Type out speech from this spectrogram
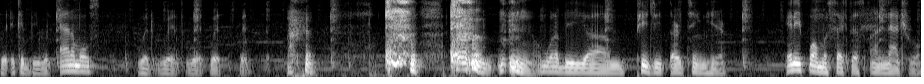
with it could be with animals, with with with with with. I'm gonna be um, PG-13 here. Any form of sex that's unnatural,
